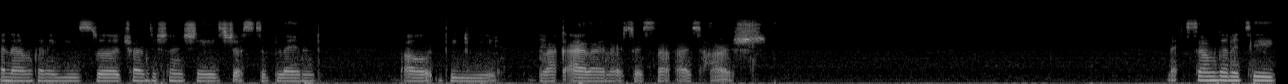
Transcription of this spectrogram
and I'm going to use the transition shades just to blend out the black eyeliner so it's not as harsh. Next I'm going to take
